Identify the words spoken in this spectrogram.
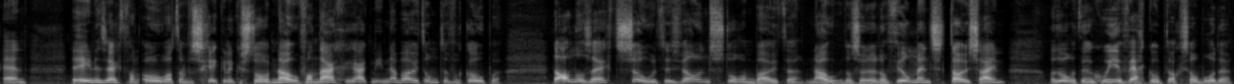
En de ene zegt van, oh wat een verschrikkelijke storm. Nou, vandaag ga ik niet naar buiten om te verkopen. De ander zegt, zo, het is wel een storm buiten. Nou, er zullen er veel mensen thuis zijn, waardoor het een goede verkoopdag zal worden.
